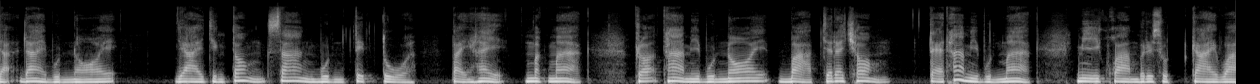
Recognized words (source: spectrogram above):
จะได้บุญน้อย ยายจึงต้องสร้างบุญติดตัวไปให้มากๆ เพราะถ้ามีบุญน้อยบาปจะได้ช่อง แต่ถ้ามีบุญมาก มีความบริสุทธิ์กายวา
